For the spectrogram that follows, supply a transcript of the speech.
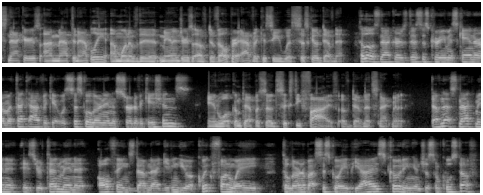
Snackers. I'm Matt DiNapoli. I'm one of the managers of developer advocacy with Cisco DevNet. Hello, Snackers. This is Kareem Iskander. I'm a tech advocate with Cisco Learning and Certifications. And welcome to episode 65 of DevNet Snack Minute. DevNet Snack Minute is your 10 minute all things DevNet, giving you a quick, fun way to learn about Cisco APIs, coding, and just some cool stuff.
